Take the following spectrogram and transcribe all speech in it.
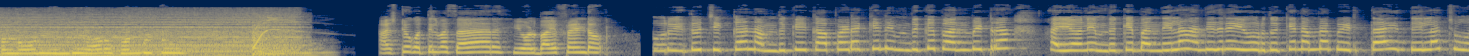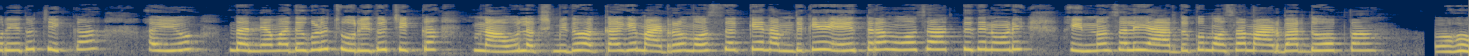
ಅಲ್ಲಿ ನೋಡಿ ಹಿಂದೆ ಯಾರೋ ಬಂದ್ಬಿಟ್ಟು. ಅಷ್ಟು ಗೊತ್ತಿಲ್ವಾ ಸರ್? ಇವಳ ಬಾಯ್ ಫ್ರೆಂಡ್ ಚೂರಿದು ಚಿಕ್ಕ ನಮ್ದಕ್ಕೆ ಕಾಪಾಡಕ್ಕೆ ನಿಮ್ದಕ್ಕೆ ಬಂದ್ಬಿಟ್ರ. ಅಯ್ಯೋ ನಿಮ್ದಕ್ಕೆ ಬಂದಿಲ್ಲ ಅಂದಿದ್ರೆ ಇವ್ರದಕ್ಕೆ ನಮ್ಮ ಬಿಡ್ತಾ ಇದ್ದಿಲ್ಲ. ಚೂರಿದು ಚಿಕ್ಕ. ಅಯ್ಯೋ, ಧನ್ಯವಾದಗಳು ಚೂರಿದು ಚಿಕ್ಕ. ನಾವು ಲಕ್ಷ್ಮಿದು ಅಕ್ಕಾಗೆ ಮಾಡಿರೋ ಮೋಸಕ್ಕೆ ನಮ್ದಕ್ಕೆ ಈ ತರ ಮೋಸ ಆಗ್ತಿದೆ ನೋಡಿ. ಇನ್ನೊಂದ್ಸಲ ಯಾರ್ದಕ್ಕೂ ಮೋಸ ಮಾಡಬಾರ್ದು ಅಪ್ಪ. ಓಹೋ,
